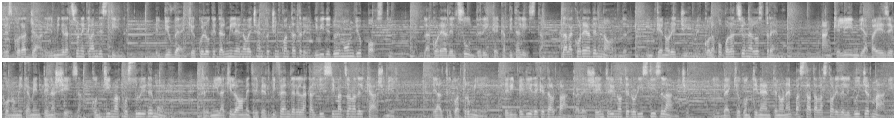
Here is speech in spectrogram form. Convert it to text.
per scoraggiare l'immigrazione clandestina. Il più vecchio è quello che dal 1953 divide due mondi opposti, la Corea del Sud ricca e capitalista, dalla Corea del Nord, in pieno regime, con la popolazione allo stremo. Anche l'India, paese economicamente in ascesa, continua a costruire muri, 3.000 km per difendere la caldissima zona del Kashmir e altri 4.000 per impedire che dal Bangladesh entrino terroristi islamici. Nel vecchio continente non è bastata la storia delle due Germanie.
